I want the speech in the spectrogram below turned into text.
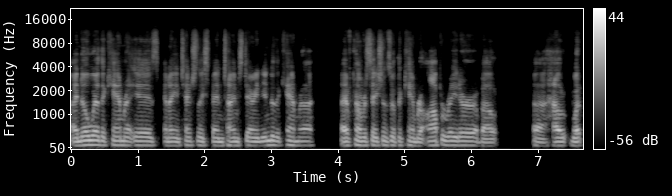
I know where the camera is, and I intentionally spend time staring into the camera. I have conversations with the camera operator about uh, how what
